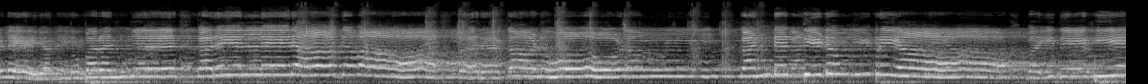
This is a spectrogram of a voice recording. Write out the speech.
മക്കളെ എന്ന് പറഞ്ഞ് കരയല്ലേ രാഘവ കര കാണുവോളം കണ്ടെത്തിടും പ്രിയ വൈദേഹിയേ.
